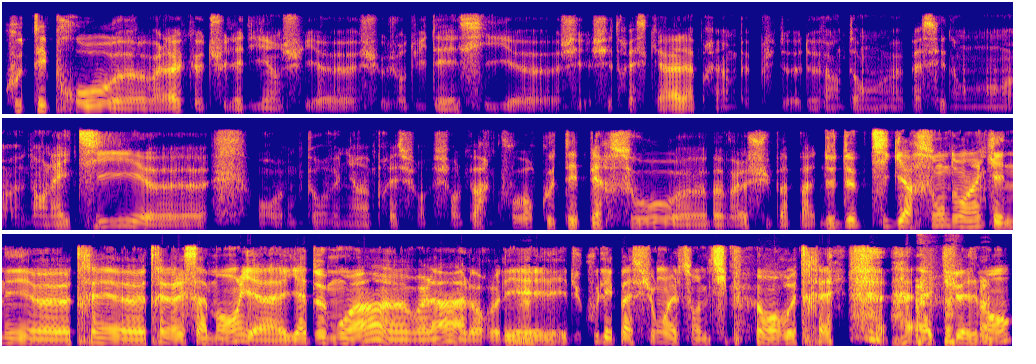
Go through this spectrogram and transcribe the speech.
côté pro, euh, voilà, que tu l'as dit, hein, je suis, euh, suis aujourd'hui DSI euh, chez, chez Trescal après un peu plus de, de 20 ans passés dans, dans l'IT. on, peut revenir après sur, sur le parcours. Côté perso, bah voilà, je suis papa de deux petits garçons, dont un qui est né très très récemment, il y a, il y a deux mois. voilà, alors les, et du coup les passions, elles sont un petit peu en retrait actuellement.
